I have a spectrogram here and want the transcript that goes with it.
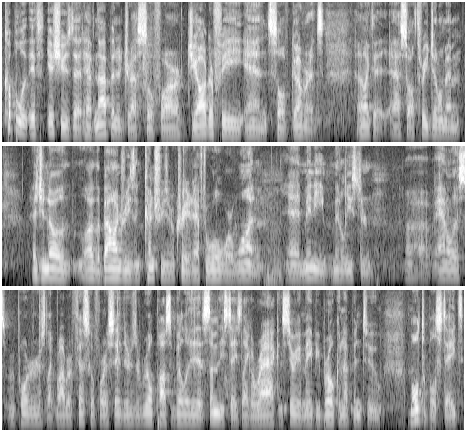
A couple of if- issues that have not been addressed so far geography and self governance. And I'd like to ask all three gentlemen. As you know, a lot of the boundaries and countries were created after World War I, and many Middle Eastern uh, analysts, reporters like Robert Fiskell say there's a real possibility that some of these states, like Iraq and Syria, may be broken up into multiple states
